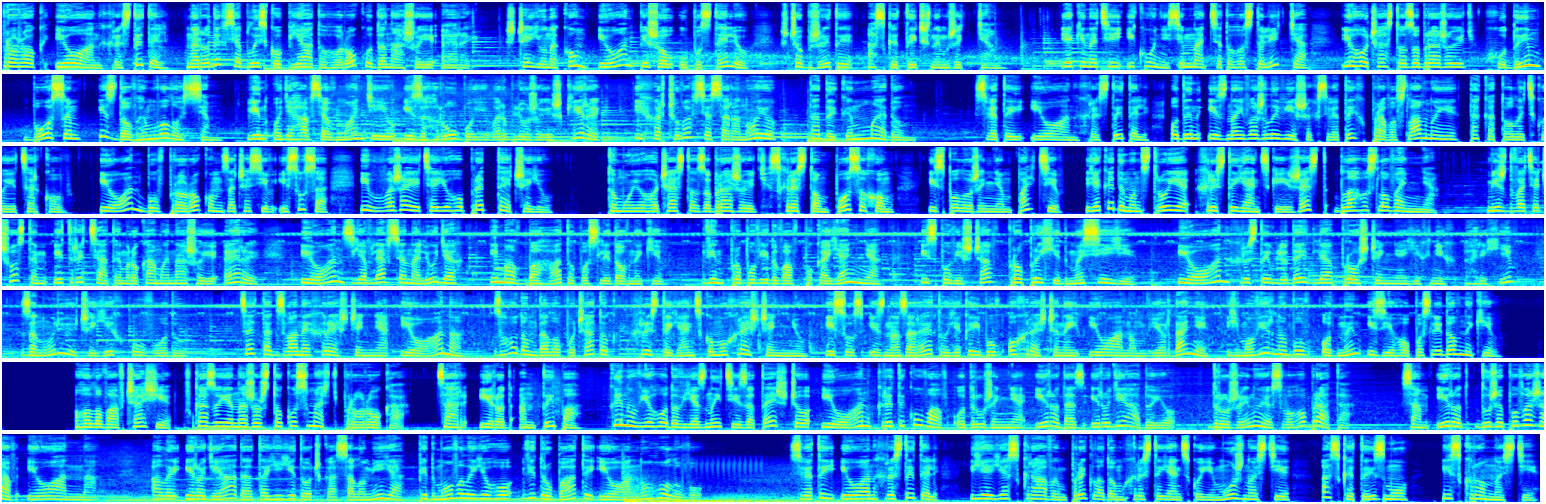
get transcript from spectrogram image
Пророк Іоанн Хреститель народився близько п'ятого року до нашої ери. Ще юнаком Іоанн пішов у пустелю, щоб жити аскетичним життям. Як і на цій іконі 17 століття, його часто зображують худим, босим і з довгим волоссям. Він одягався в мантію із грубої верблюжої шкіри і харчувався сараною та диким медом. Святий Іоанн Хреститель один із найважливіших святих православної та католицької церков. Іоанн був пророком за часів Ісуса і вважається його предтечею. Тому його часто зображують з хрестом посохом і з положенням пальців, яке демонструє християнський жест благословення. Між 26 і 30 роками нашої ери Іоанн з'являвся на людях і мав багато послідовників. Він проповідував покаяння і сповіщав про прихід Месії. Іоанн хрестив людей для прощення їхніх гріхів, занурюючи їх у воду. Це так зване хрещення Іоанна згодом дало початок християнському хрещенню. Ісус із Назарету, який був охрещений Іоанном в Йордані, ймовірно, був одним із його послідовників. Голова в чаші вказує на жорстоку смерть пророка. Цар Ірод Антипа кинув його до в'язниці за те, що Іоанн критикував одруження Ірода з Іродіадою, дружиною свого брата. Сам Ірод дуже поважав Іоанна, але Іродіада та її дочка Саломія підмовили його відрубати Іоанну голову. Святий Іоанн Хреститель є яскравим прикладом християнської мужності, аскетизму і скромності.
